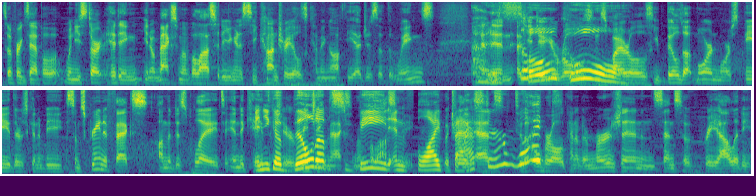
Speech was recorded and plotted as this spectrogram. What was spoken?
So, for example, when you start hitting, you know, maximum velocity, you're going to see contrails coming off the edges of the wings. That and then as you do your rolls cool. and spirals, you build up more and more speed. There's going to be some screen effects on the display to indicate And you you're build up speed and velocity, fly which really adds faster? to the overall kind of immersion and sense of reality.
